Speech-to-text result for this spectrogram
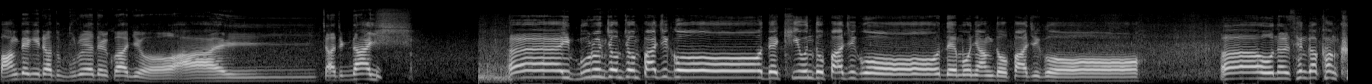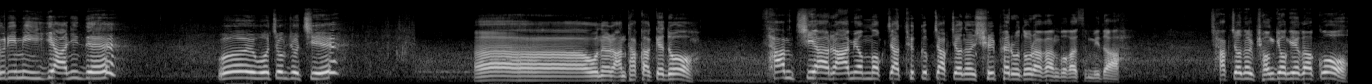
망댕이라도 물어야 될 거 아니여. 아이 짜증나 이씨. 아이 물은 점점 빠지고 내 기운도 빠지고 내 모양도 빠지고 아 오늘 생각한 그림이 이게 아닌데 어이 뭐 좀 좋지 아 오늘 안타깝게도 삼치야 라면 먹자 특급 작전은 실패로 돌아간 것 같습니다. 작전을 변경해 갖고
